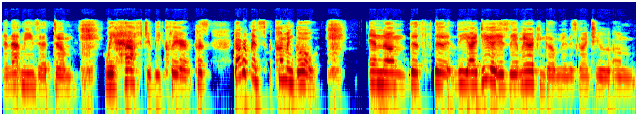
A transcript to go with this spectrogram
And that means that um, we have to be clear because governments come and go. And um, the, the, the idea is the American government is going to um,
